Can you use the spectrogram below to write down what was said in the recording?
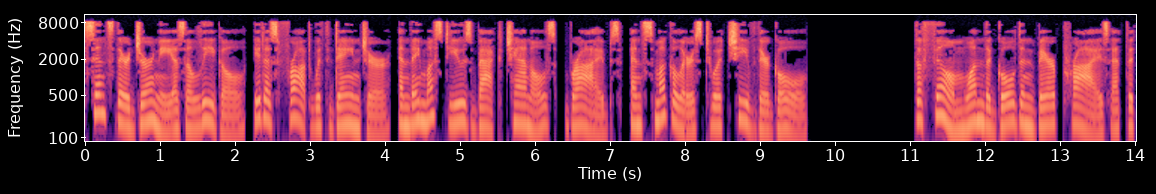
Since their journey is illegal, it is fraught with danger, and they must use back channels, bribes, and smugglers to achieve their goal. The film won the Golden Bear Prize at the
